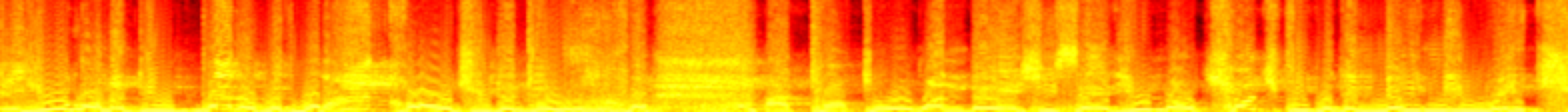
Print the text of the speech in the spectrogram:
And you're going to do better with what I called you to do. I talked to her one day and she said, you know, church people that made me rich.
